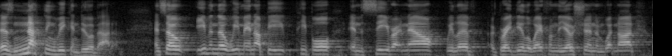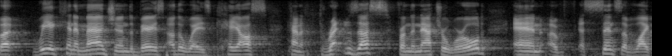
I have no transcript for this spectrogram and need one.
There's nothing we can do about it. And so, even though we may not be people in the sea right now, we live a great deal away from the ocean and whatnot, but we can imagine the various other ways chaos kind of threatens us from the natural world and a, a sense of like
